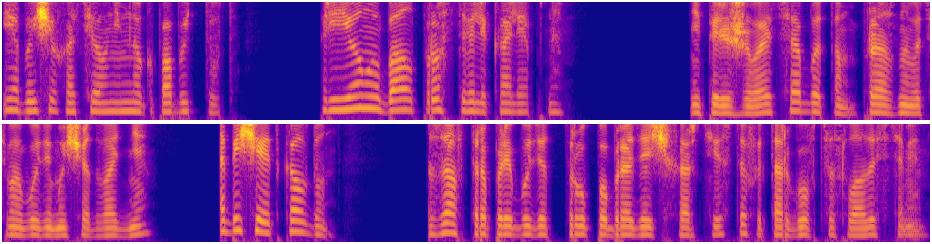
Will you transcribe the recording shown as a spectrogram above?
Я бы еще хотела немного побыть тут. Прием и бал просто великолепны». «Не переживайте об этом. Праздновать мы будем еще два дня» обещает колдун. Завтра прибудет труппа бродячих артистов и торговца сладостями.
